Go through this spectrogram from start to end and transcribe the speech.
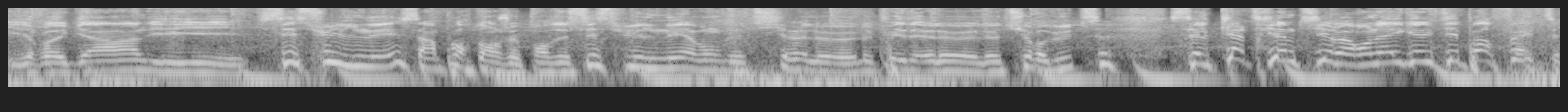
Il regarde, il s'essuie le nez, c'est important je pense de s'essuyer le nez avant de tirer le, le, péd- le- le tir au but. C'est le quatrième tireur, on a égalité parfaite.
